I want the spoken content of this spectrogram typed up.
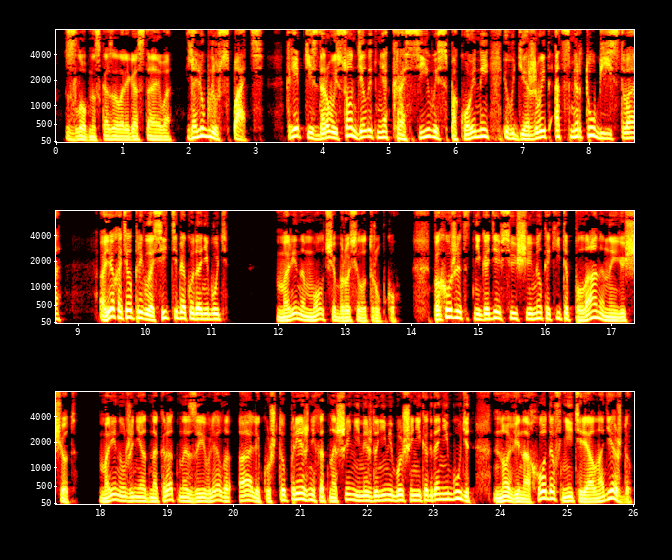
— злобно сказала Легостаева. «Я люблю спать. Крепкий и здоровый сон делает меня красивой, спокойной и удерживает от смертоубийства. А я хотел пригласить тебя куда-нибудь». Марина молча бросила трубку. Похоже, этот негодяй все еще имел какие-то планы на ее счет. Марина уже неоднократно заявляла Алику, что прежних отношений между ними больше никогда не будет, но Виноходов не терял надежду.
